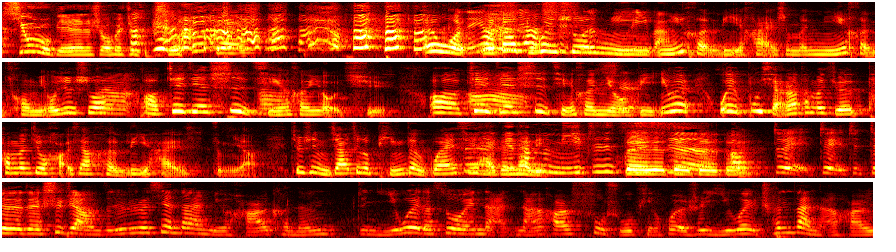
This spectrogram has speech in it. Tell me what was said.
羞辱别人的时候会这么说。对 哎，我我倒不会说你你很厉害，什么你很聪明，我就说、嗯。哦这件事情很有趣，哦这件哦事情很牛逼，因为我也不想让他们觉得他们就好像很厉害怎么样，就是你知道这个平等关系还对，在那里给他们，迷之自信。对对对对对，哦，对对对对对对，是这样子，就是说现代女孩儿可能一味的作为男男孩儿附属品，或者是一味称赞男孩儿，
